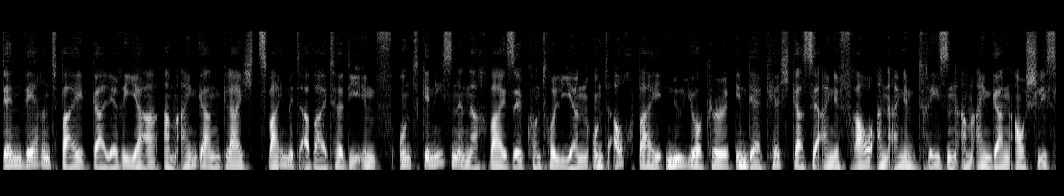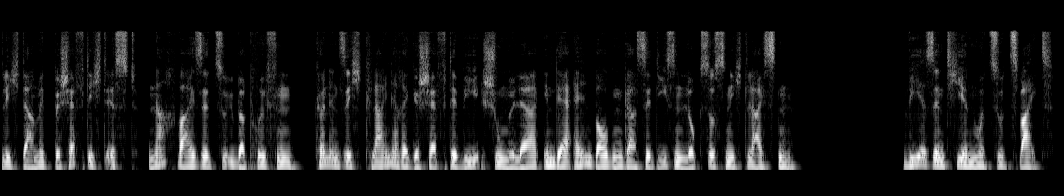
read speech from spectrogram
Denn während bei Galeria am Eingang gleich zwei Mitarbeiter die Impf- und Genesenennachweise kontrollieren und auch bei New Yorker in der Kirchgasse eine Frau an einem Tresen am Eingang ausschließlich damit beschäftigt ist, Nachweise zu überprüfen, können sich kleinere Geschäfte wie Schuhmüller in der Ellenbogengasse diesen Luxus nicht leisten. Wir sind hier nur zu zweit.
